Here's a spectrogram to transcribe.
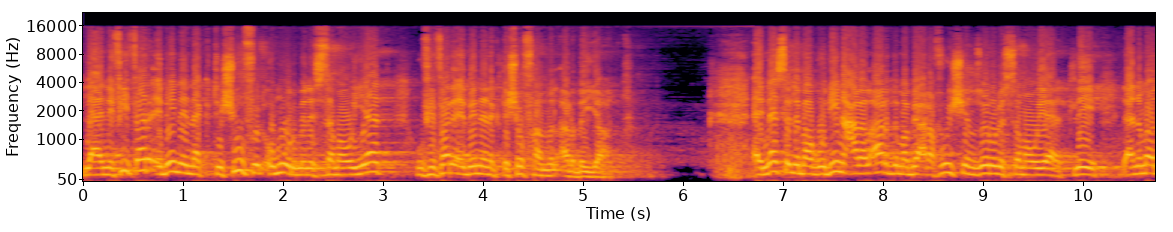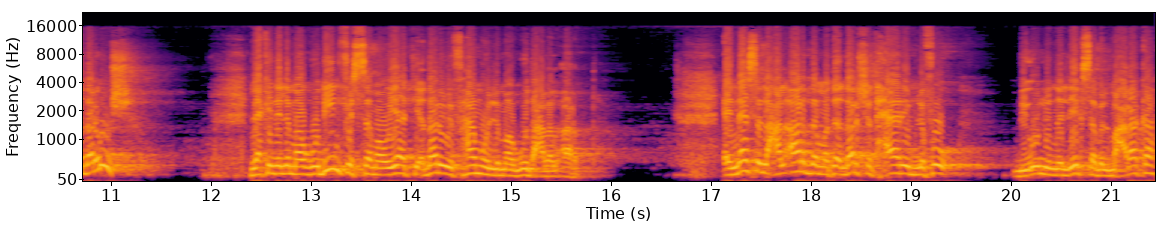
لأن في فرق بين إنك تشوف الأمور من السماويات وفي فرق بين إنك تشوفها من الأرضيات. الناس اللي موجودين على الأرض ما بيعرفوش ينظروا للسماويات. ليه؟ لأن ما يقدروش لكن اللي موجودين في السماويات يقدروا يفهموا اللي موجود على الأرض. الناس اللي على الأرض ما تقدرش تحارب لفوق. بيقولوا إن اللي يكسب المعركة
